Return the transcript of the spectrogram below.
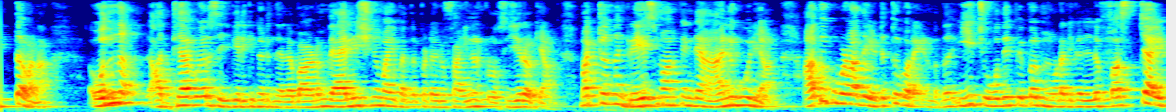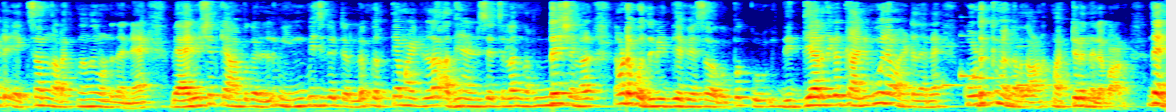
ഇത്തവണ ഒന്ന് അധ്യാപകർ സ്വീകരിക്കുന്ന ഒരു നിലപാടും വാല്യൂഷനുമായി ബന്ധപ്പെട്ട ഒരു ഫൈനൽ പ്രൊസീജിയറും ഒക്കെയാണ്. മറ്റൊന്ന് ഗ്രേസ് മാർക്കിന്റെ ആനുകൂല്യമാണ്. അതുകൂടാതെ എടുത്തു പറയേണ്ടത് ഈ ചോദ്യ പേപ്പർ മോഡലുകളിൽ ഫസ്റ്റ് ആയിട്ട് എക്സാം നടക്കുന്നത് കൊണ്ട് തന്നെ വാല്യൂഷൻ ക്യാമ്പുകളിലും ഇൻവിജിലേറ്ററിലും കൃത്യമായിട്ടുള്ള അതിനനുസരിച്ചുള്ള നിർദ്ദേശങ്ങൾ നമ്മുടെ പൊതുവിദ്യാഭ്യാസ വകുപ്പ് വിദ്യാർത്ഥികൾക്ക് അനുകൂലമായിട്ട് തന്നെ കൊടുക്കുമെന്നുള്ളതാണ് മറ്റൊരു നിലപാട്. ദെൻ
